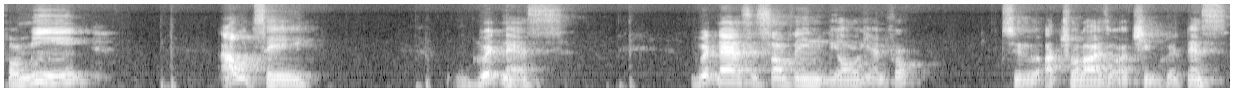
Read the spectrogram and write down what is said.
for me, I would say greatness greatness is something we all yearn for to actualize or achieve greatness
